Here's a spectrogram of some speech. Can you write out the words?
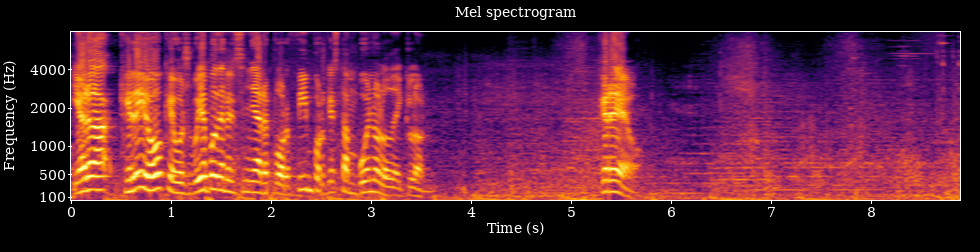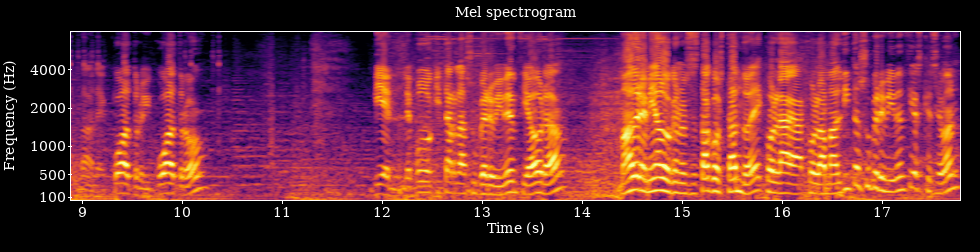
Y ahora creo que os voy a poder enseñar por fin por qué es tan bueno lo de clon. Creo. Vale, 4 y 4 Bien, le puedo quitar la supervivencia ahora. Madre mía lo que nos está costando, eh. Con la, con la maldita supervivencia es que se van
